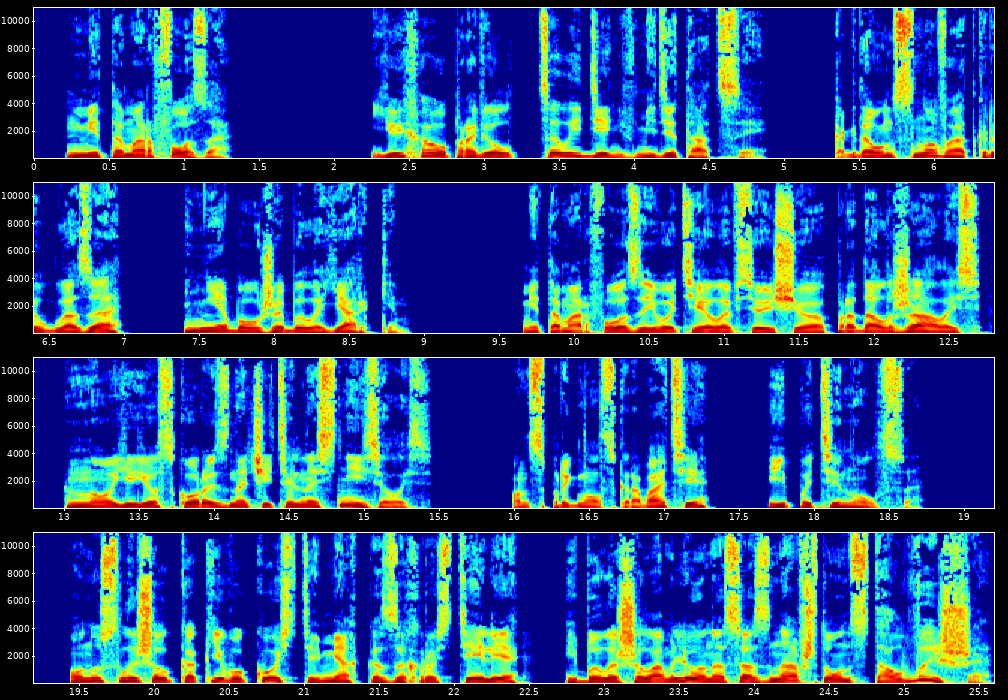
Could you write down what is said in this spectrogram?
– метаморфоза. Юйхао провел целый день в медитации. Когда он снова открыл глаза, небо уже было ярким. Метаморфоза его тела все еще продолжалась, но ее скорость значительно снизилась. Он спрыгнул с кровати и потянулся. Он услышал, как его кости мягко захрустели, и был ошеломлен, осознав, что он стал выше.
